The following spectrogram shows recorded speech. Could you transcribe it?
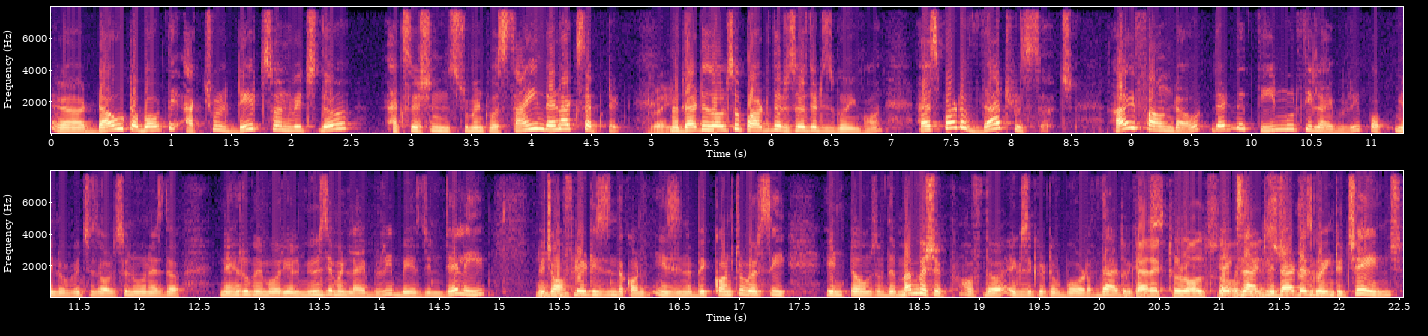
uh, doubt about the actual dates on which the accession instrument was signed and accepted. Right. Now that is also part of the research that is going on. As part of that research, I found out that the Teen Murti Library, you know, which is also known as the Nehru Memorial Museum and Library, based in Delhi, which Mm-hmm. of late is in the con- is in a big controversy in terms of the membership of the executive board of that. The character also exactly that is going to change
